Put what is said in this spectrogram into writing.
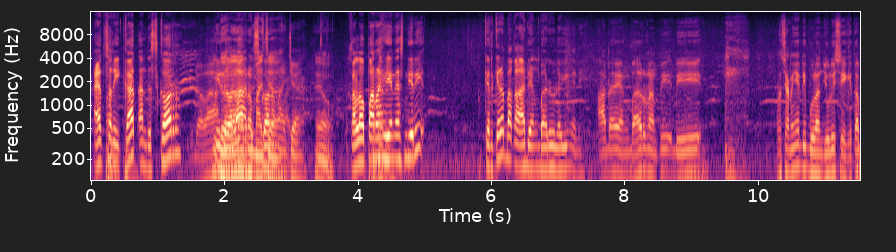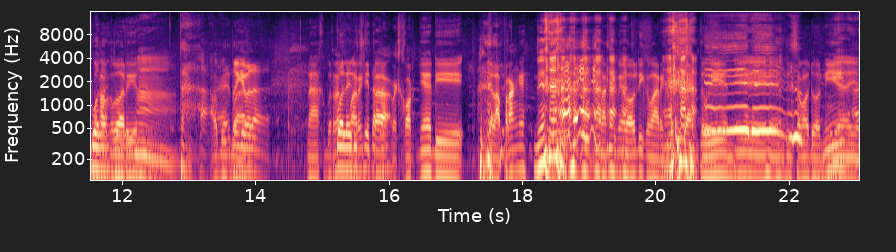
at serikat underscore Idola. idola underscore remaja. Yo. Kalau para. Hyena sendiri kira-kira bakal ada yang baru lagi nggak nih? Ada yang baru nanti di rencananya di bulan Juli sih kita Bulan bakal ngeluarin Nah. album itu baru. gimana? Nah kebetulan Boleh kemarin kita rekornya di Jalaprang ya. Nanti melodi kemarin kita dibantuin Nanti sama Doni, Iya, iya.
